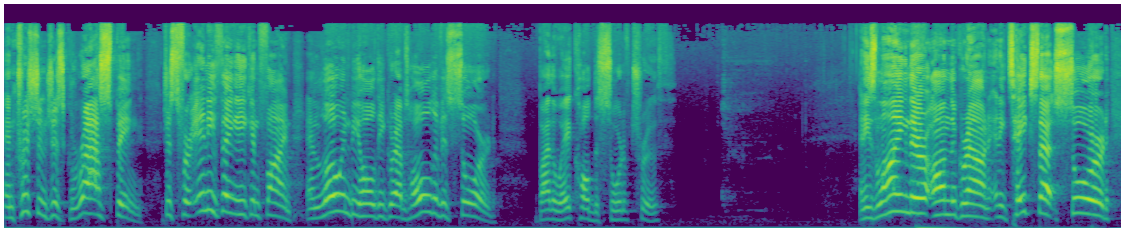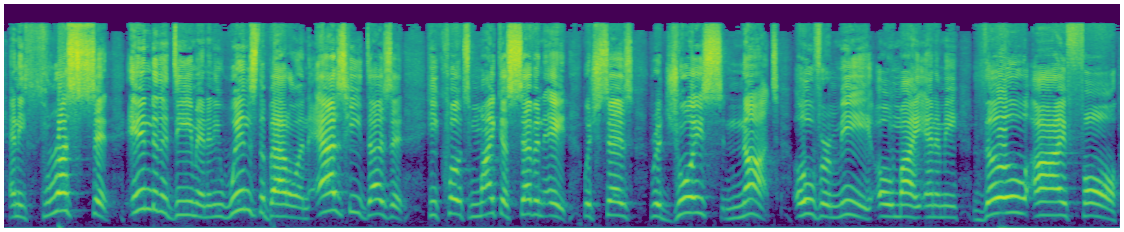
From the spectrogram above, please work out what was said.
and Christian just grasping just for anything he can find. And lo and behold, he grabs hold of his sword, by the way, called the sword of truth and he's lying there on the ground, and he takes that sword and he thrusts it into the demon, and he wins the battle. And as he does it, he quotes Micah 7 8, which says, Rejoice not over me, O my enemy. Though I fall,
